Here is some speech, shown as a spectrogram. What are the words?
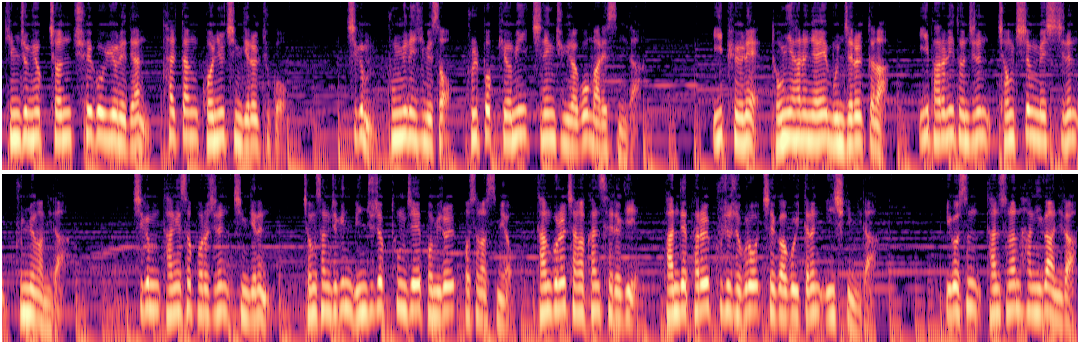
김종혁 전 최고위원에 대한 탈당 권유 징계를 두고 지금 국민의힘에서 불법 계엄이 진행 중이라고 말했습니다. 이 표현에 동의하느냐의 문제를 떠나 이 발언이 던지는 정치적 메시지는 분명합니다. 지금 당에서 벌어지는 징계는 정상적인 민주적 통제의 범위를 벗어났으며 당권을 장악한 세력이 반대파를 구조적으로 제거하고 있다는 인식입니다. 이것은 단순한 항의가 아니라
